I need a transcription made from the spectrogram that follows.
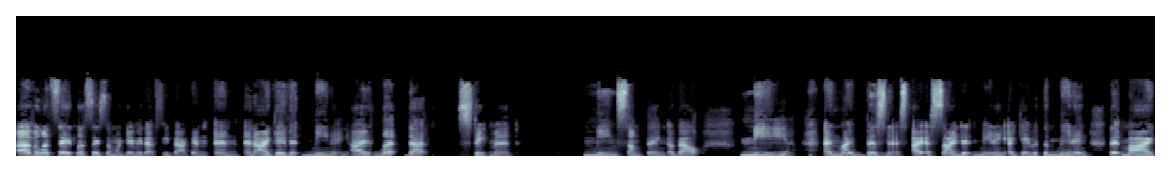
Uh, but let's say let's say someone gave me that feedback and and and i gave it meaning. I let that statement mean something about me and my business. I assigned it meaning. I gave it the meaning that my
